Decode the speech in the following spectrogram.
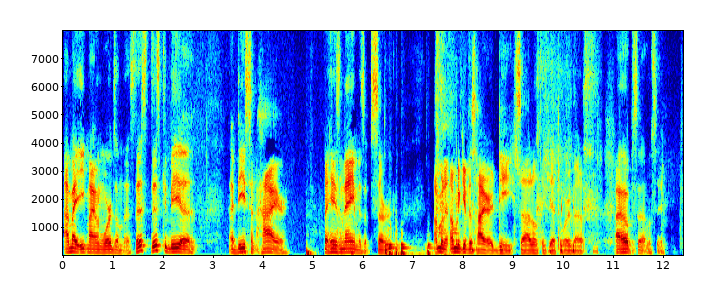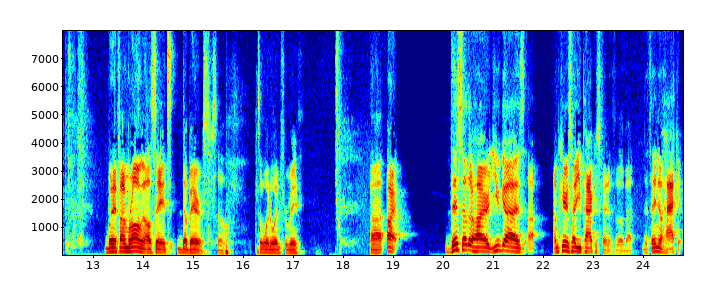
I may eat my own words on this. This this could be a a decent hire, but his name is absurd. I'm gonna I'm gonna give this hire a D. So I don't think you have to worry about it. I hope so. We'll see. But if I'm wrong, I'll say it's the Bears. So it's a win-win for me. Uh, all right, this other hire, you guys. Uh, I'm curious how you Packers fans feel about Nathaniel Hackett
